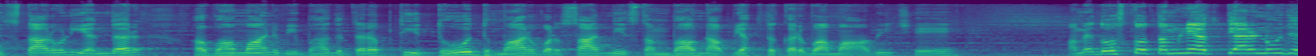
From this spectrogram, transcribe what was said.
વિસ્તારોની અંદર હવામાન વિભાગ તરફથી ધોધમાર વરસાદની સંભાવના વ્યક્ત કરવામાં આવી છે. અમે દોસ્તો તમને અત્યારનું જ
